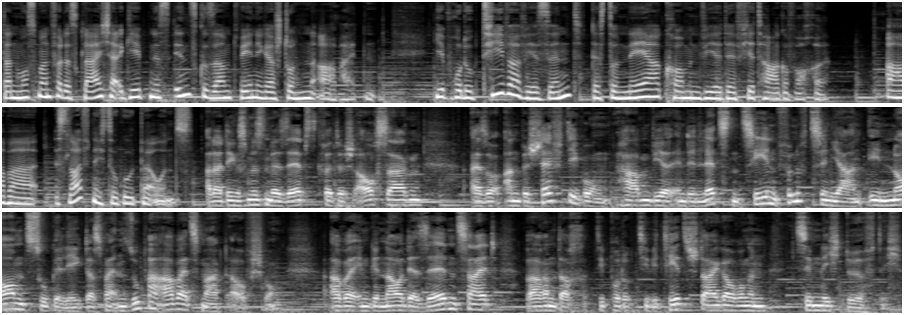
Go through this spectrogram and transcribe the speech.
dann muss man für das gleiche Ergebnis insgesamt weniger Stunden arbeiten. Je produktiver wir sind, desto näher kommen wir der Vier-Tage-Woche. Aber es läuft nicht so gut bei uns. Allerdings müssen wir selbstkritisch auch sagen, also an Beschäftigung haben wir in den letzten 10, 15 Jahren enorm zugelegt. Das war ein super Arbeitsmarktaufschwung aber in genau derselben Zeit waren doch die Produktivitätssteigerungen ziemlich dürftig.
